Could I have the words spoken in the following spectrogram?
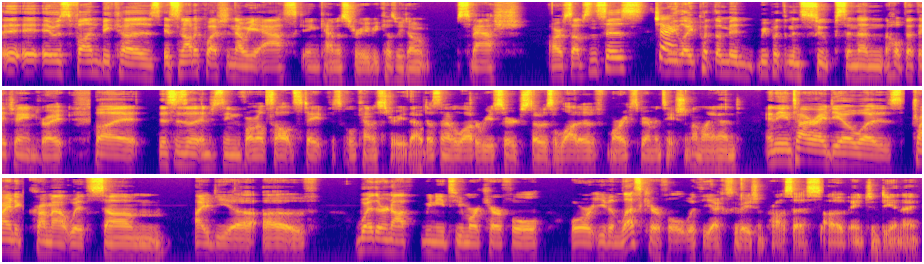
it, it, it was fun because it's not a question that we ask in chemistry because we don't smash our substances. Sure. We like put them in we put them in soups and then hope that they change, right? But this is an interesting form of solid state physical chemistry that doesn't have a lot of research, so there's a lot of more experimentation on my end. And the entire idea was trying to come out with some idea of whether or not we need to be more careful or even less careful with the excavation process of ancient DNA.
